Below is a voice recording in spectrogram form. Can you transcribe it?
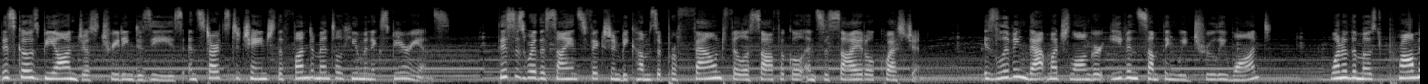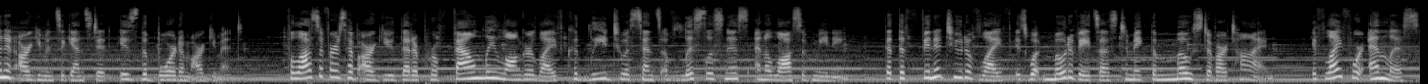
This goes beyond just treating disease and starts to change the fundamental human experience. This is where the science fiction becomes a profound philosophical and societal question. Is living that much longer even something we'd truly want? One of the most prominent arguments against it is the boredom argument. Philosophers have argued that a profoundly longer life could lead to a sense of listlessness and a loss of meaning, that the finitude of life is what motivates us to make the most of our time. If life were endless,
